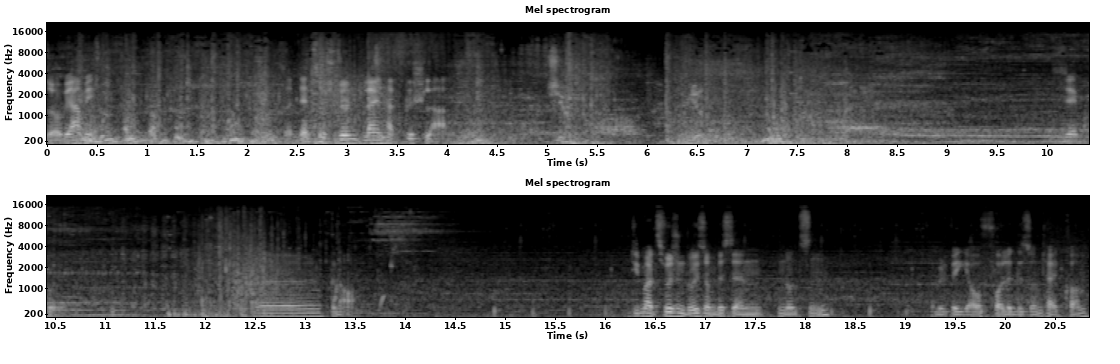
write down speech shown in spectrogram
So, wir haben ihn. Sein letztes Stündlein hat geschlagen. Sehr cool. Äh, genau. Die mal zwischendurch so ein bisschen nutzen. Damit wir hier auf volle Gesundheit kommen.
